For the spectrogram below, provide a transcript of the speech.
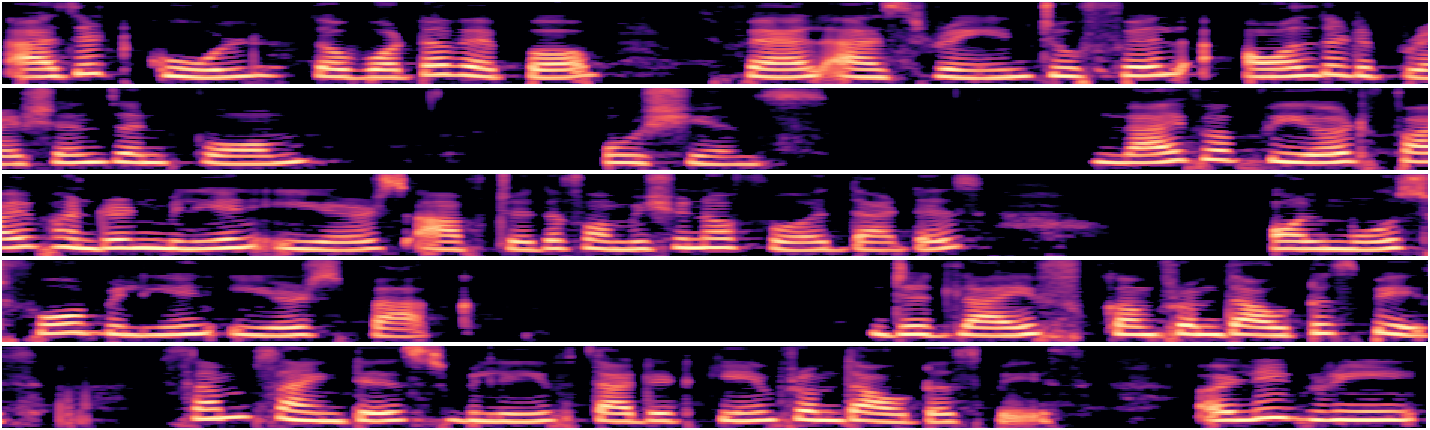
As it cooled, the water vapor fell as rain to fill all the depressions and form oceans. Life appeared 500 million years after the formation of Earth, that is, almost 4 billion years back. Did life come from the outer space? Some scientists believe that it came from the outer space. Early Greek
